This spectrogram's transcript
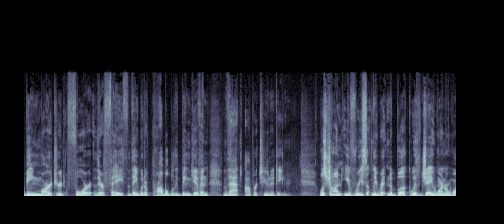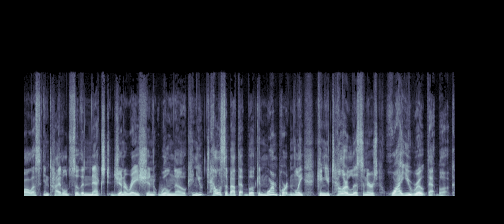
being martyred for their faith. They would have probably been given that opportunity. Well, Sean, you've recently written a book with J. Warner Wallace entitled So the Next Generation Will Know. Can you tell us about that book? And more importantly, can you tell our listeners why you wrote that book?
